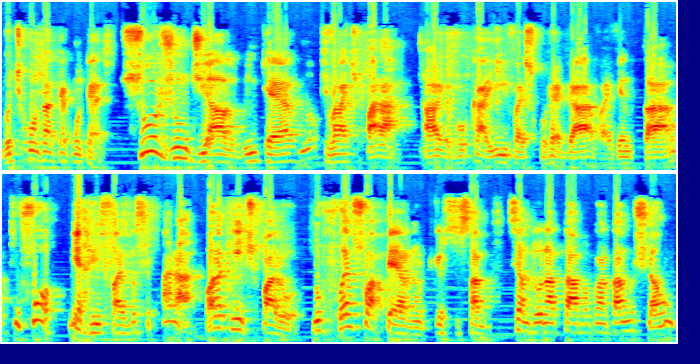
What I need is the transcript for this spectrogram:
Vou te contar o que acontece. Surge um diálogo interno que vai te parar. Ah, eu vou cair, vai escorregar, vai ventar, o que for. E aí faz você parar. Olha quem te parou. Não foi a sua perna, porque você sabe, você andou na tábua quando estava no chão.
